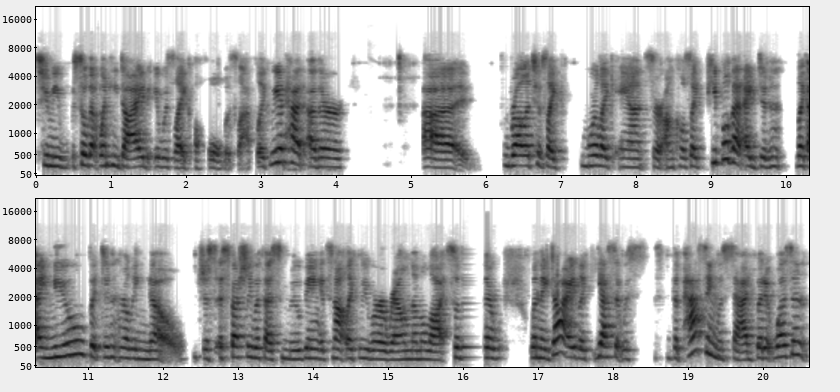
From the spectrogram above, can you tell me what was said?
to me so that when he died it was like a hole was left like we had had other uh relatives like more like aunts or uncles, like people that I didn't like I knew but didn't really know. Just especially with us moving, it's not like we were around them a lot. So there when they died, like yes, it was the passing was sad, but it wasn't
